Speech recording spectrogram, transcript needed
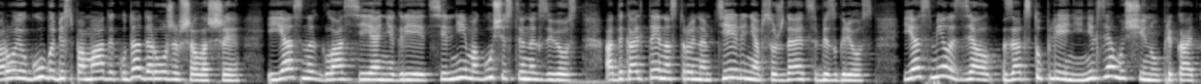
Порою губы без помады куда дороже в шалаше. И ясных глаз сияние греет, сильнее могущественных звезд, А декольте на стройном теле не обсуждается без грез. Я смелость взял за отступление, нельзя мужчину упрекать,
